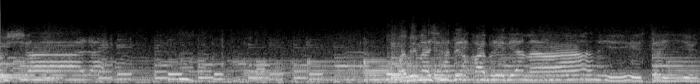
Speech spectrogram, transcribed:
الشارع وبمشهد القبر اليماني سيد.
